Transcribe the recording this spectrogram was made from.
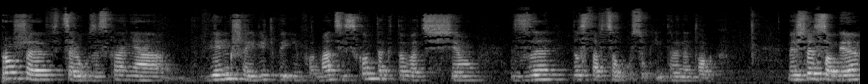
Proszę w celu uzyskania większej liczby informacji skontaktować się z dostawcą usług internetowych. Myślę sobie,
